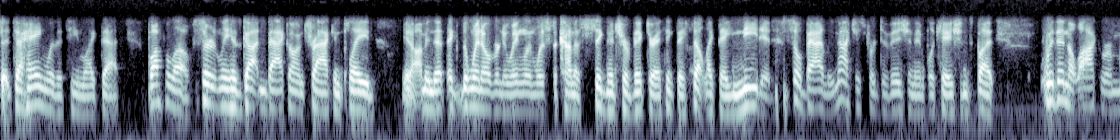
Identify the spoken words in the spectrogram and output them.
to, to hang with a team like that. Buffalo certainly has gotten back on track and played you know, I mean, the, the win over New England was the kind of signature victory I think they felt like they needed so badly, not just for division implications, but within the locker room,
